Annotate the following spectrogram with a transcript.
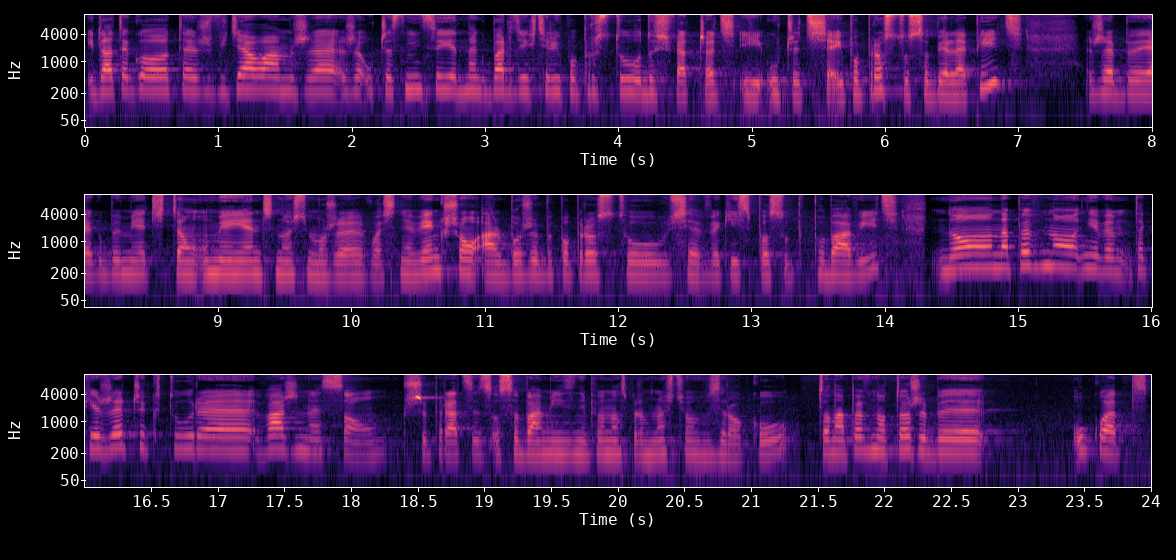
I dlatego też widziałam, że, że uczestnicy jednak bardziej chcieli po prostu doświadczać i uczyć się i po prostu sobie lepić żeby jakby mieć tą umiejętność może właśnie większą, albo żeby po prostu się w jakiś sposób pobawić. No na pewno, nie wiem, takie rzeczy, które ważne są przy pracy z osobami z niepełnosprawnością wzroku, to na pewno to, żeby układ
